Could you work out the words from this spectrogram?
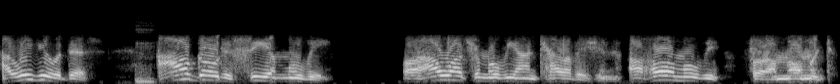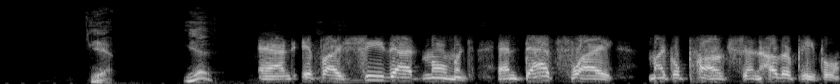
I'll leave you with this. I'll go to see a movie or I'll watch a movie on television, a whole movie for a moment. Yeah. Yeah. And if I see that moment, and that's why Michael Parks and other people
